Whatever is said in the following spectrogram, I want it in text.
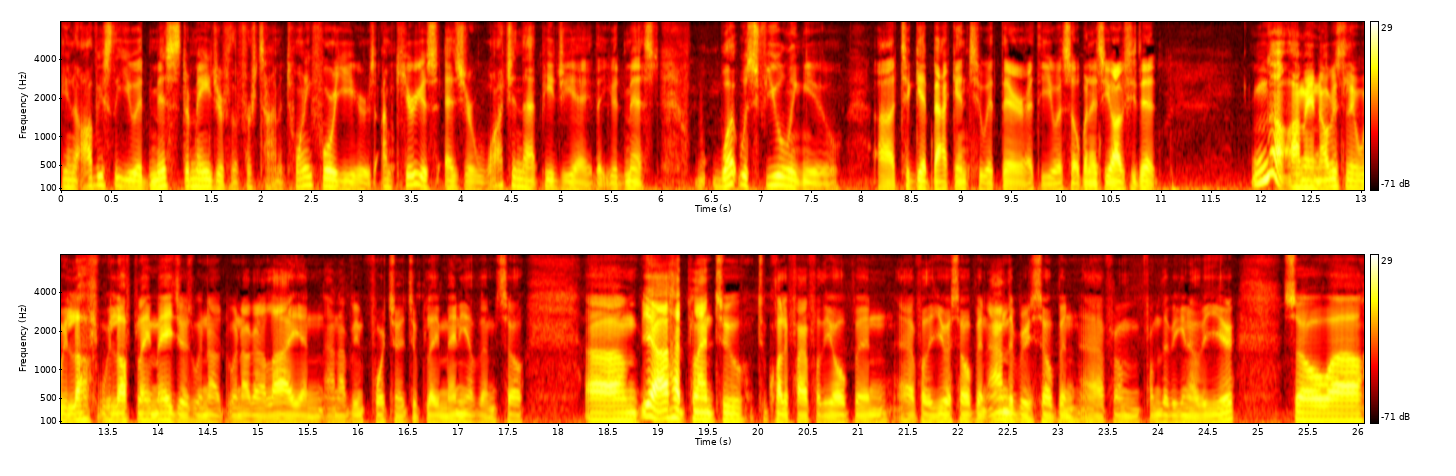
You know, obviously you had missed a major for the first time in 24 years. I'm curious, as you're watching that PGA that you had missed, what was fueling you uh, to get back into it there at the U.S. Open, as you obviously did? No, I mean obviously we love we love playing majors. We're not we're not gonna lie, and, and I've been fortunate to play many of them. So, um, yeah, I had planned to to qualify for the Open, uh, for the U.S. Open and the British Open uh, from from the beginning of the year. So uh,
